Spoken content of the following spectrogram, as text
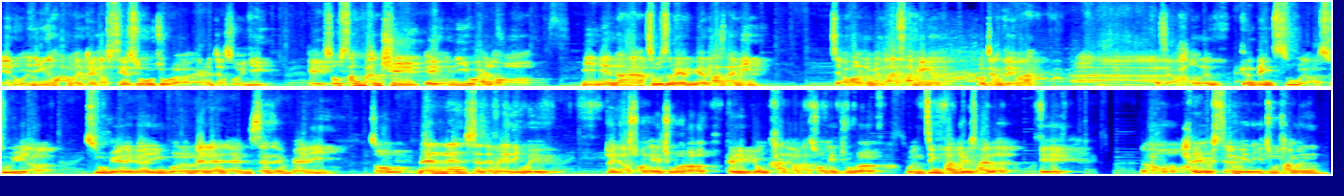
因为如果赢的话，我们对到谢叔组合 Aaron 教授赢。诶，说上半区诶很意外的哦，明年呢是不是没没有大赛名？小黄人没带三名啊？我讲对吗？啊，小黄人肯定输了，输了，输给那个英国的 Benland and Saint and Valley。所以 Benland Saint and Valley 会对到双 A 组合，可以不用看了啦，双 A 组合稳进半决赛的。OK，然后还有下面一组，他们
